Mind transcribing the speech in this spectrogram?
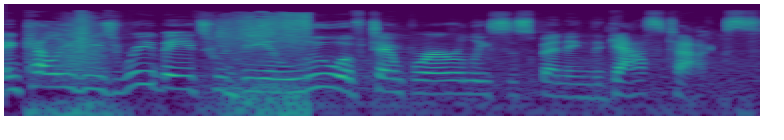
And Kelly, these rebates would be in lieu of temporarily suspending the gas tax.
